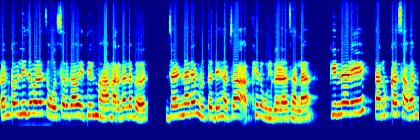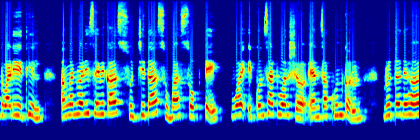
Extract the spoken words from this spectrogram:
कणकवलीजवळच ओसरगाव येथील महामार्गालगत जळणाऱ्या मृतदेहाचा अखेर उलगडा झाला. किन्नळे तालुका सावंतवाडी येथील अंगणवाडी सेविका सुचिता सुभाष सोपटे वय एकोणसाठ वर्ष यांचा खून करून मृतदेह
